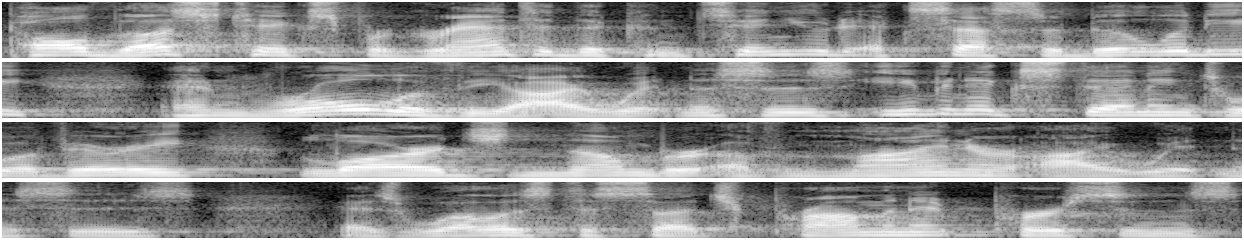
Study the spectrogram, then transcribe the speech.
Paul thus takes for granted the continued accessibility and role of the eyewitnesses, even extending to a very large number of minor eyewitnesses, as well as to such prominent persons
